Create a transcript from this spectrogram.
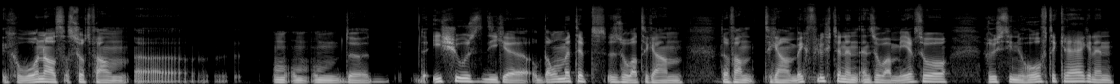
gewoon als een soort van... eh, om, om, om de, de issues die je op dat moment hebt, zo wat te gaan, ervan te gaan wegvluchten en, en zo wat meer zo rust in je hoofd te krijgen. En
